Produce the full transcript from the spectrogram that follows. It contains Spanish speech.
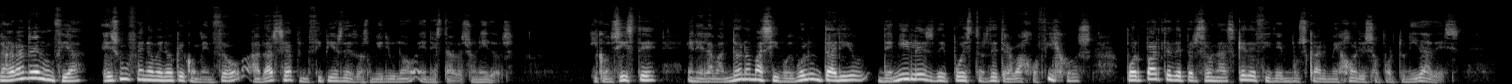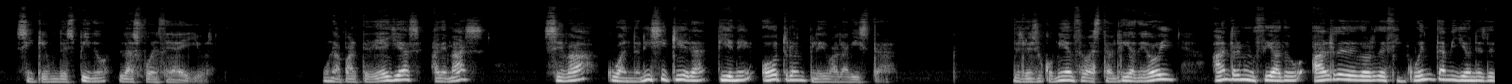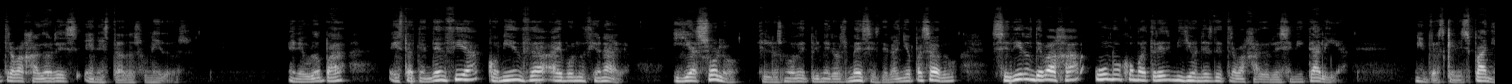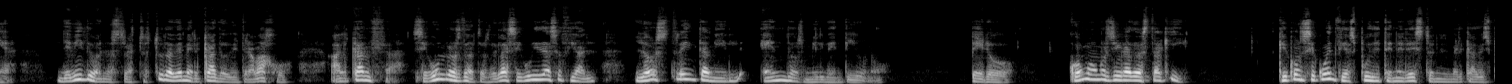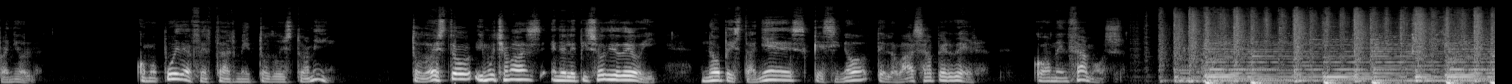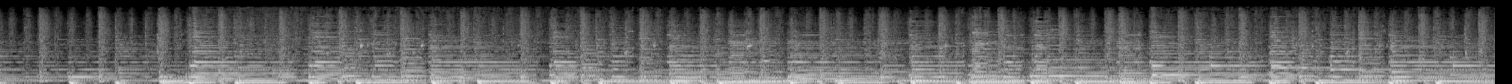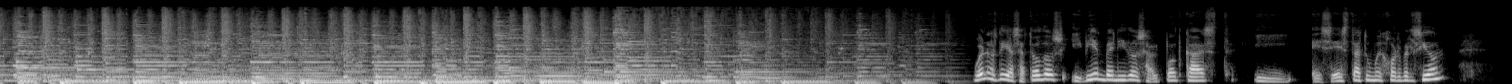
La gran renuncia es un fenómeno que comenzó a darse a principios de 2001 en Estados Unidos y consiste en el abandono masivo y voluntario de miles de puestos de trabajo fijos por parte de personas que deciden buscar mejores oportunidades, sin que un despido las fuerce a ellos. Una parte de ellas, además, se va cuando ni siquiera tiene otro empleo a la vista. Desde su comienzo hasta el día de hoy han renunciado alrededor de 50 millones de trabajadores en Estados Unidos. En Europa, esta tendencia comienza a evolucionar y ya solo en los nueve primeros meses del año pasado se dieron de baja 1,3 millones de trabajadores en Italia, mientras que en España, debido a nuestra estructura de mercado de trabajo, alcanza, según los datos de la Seguridad Social, los 30.000 en 2021. Pero, ¿cómo hemos llegado hasta aquí? ¿Qué consecuencias puede tener esto en el mercado español? ¿Cómo puede afectarme todo esto a mí? Todo esto y mucho más en el episodio de hoy. No pestañees, que si no te lo vas a perder. Comenzamos. Buenos días a todos y bienvenidos al podcast ¿Y es esta tu mejor versión?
